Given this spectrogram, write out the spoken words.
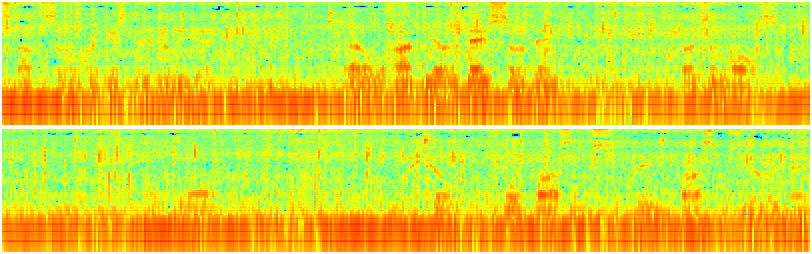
stuff, so I guess they really did. Got a little hot the other day, so they dug some holes. But, uh, I killed four possums, baby possums the other day.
